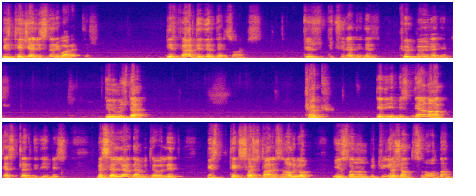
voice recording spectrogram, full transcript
bir tecellisinden ibarettir. Bir ferdidir deriz ona biz. Cüz küçüğüne denir, kül büyüğüne denir. Günümüzde kök dediğimiz, DNA testleri dediğimiz meselelerden mütevellit bir tek saç tanesini alıyor, insanın bütün yaşantısını ondan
